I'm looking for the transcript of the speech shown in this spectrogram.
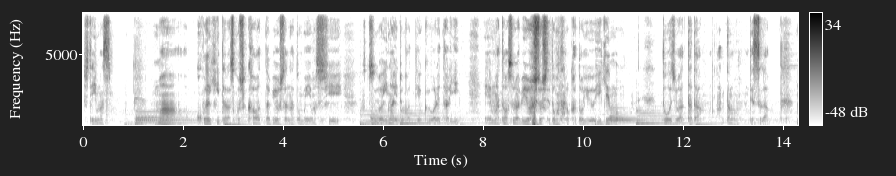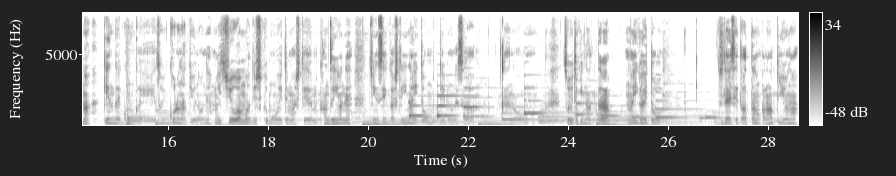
しています。まあここで聞いたら少し変わった美容師だなと思いますし普通はいないとかってよく言われたり、えー、またはそれは美容師としてどうなのかという意見も当時は多々あったのですがまあ現代今回そういうコロナというのをね、まあ、一応はもう自粛も終えてまして、まあ、完全にはね沈静化していないと思っているのですがあのそういう時になったら、まあ、意外と時代性とあったのかなというような、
